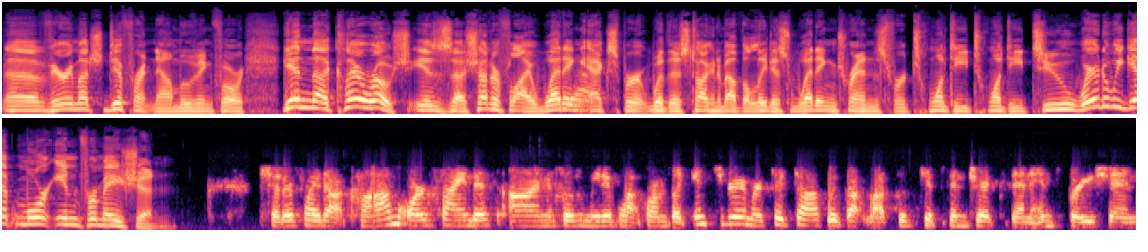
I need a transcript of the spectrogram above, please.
uh, very much different now moving forward. Again, uh, Claire Roche is a Shutterfly wedding yeah. expert with us, talking about the latest wedding trends for 2022. Where do we get more information? Shutterfly.com or find us on social media platforms like Instagram or TikTok. We've got lots of tips and tricks and inspiration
